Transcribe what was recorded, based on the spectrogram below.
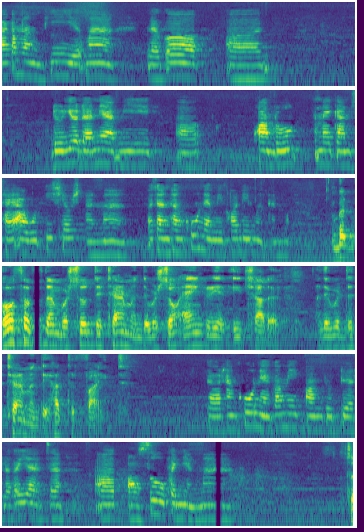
ละกำลังที่เยอะมาก แล้วก็ดุรยดันเนี่ยมีความรู้ในการใช้อาวุธที่เชี่ยวชาญมาก เพราะฉะนั้นทั้งคู่เนี่ยมีข้อดีเหมือนกันหมด But both of them were so determined, they were so angry at each other they were determined they had to fight แต่ว่าทั้งคู่เนี่ยก็มีความดุเดือดแล้วก็อยากจะต่อสู้เป็นอย่างมาก So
